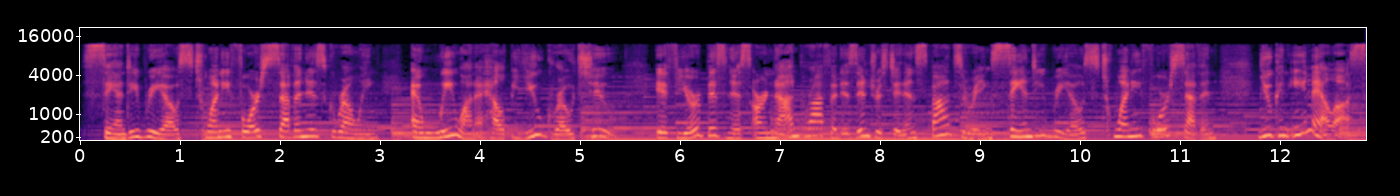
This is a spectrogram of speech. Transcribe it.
Sandy Rios 24 7 is growing, and we want to help you grow too. If your business or nonprofit is interested in sponsoring Sandy Rios 24 7, you can email us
